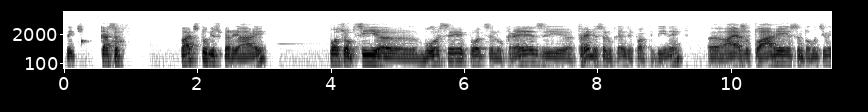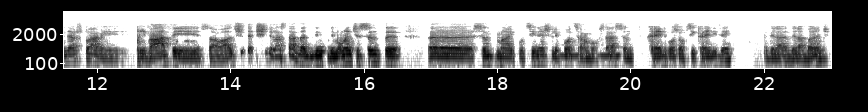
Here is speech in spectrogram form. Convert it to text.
Deci, ca să faci studii superioare, poți să obții uh, burse, poți să lucrezi, trebuie să lucrezi foarte bine, uh, ai ajutoare, sunt o mulțime de ajutoare private sau alții și de, și de la stat, dar din, din moment ce sunt Uh, sunt mai puține și le poți rambursa, sunt credite, poți să obții credite de la, de la bănci.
